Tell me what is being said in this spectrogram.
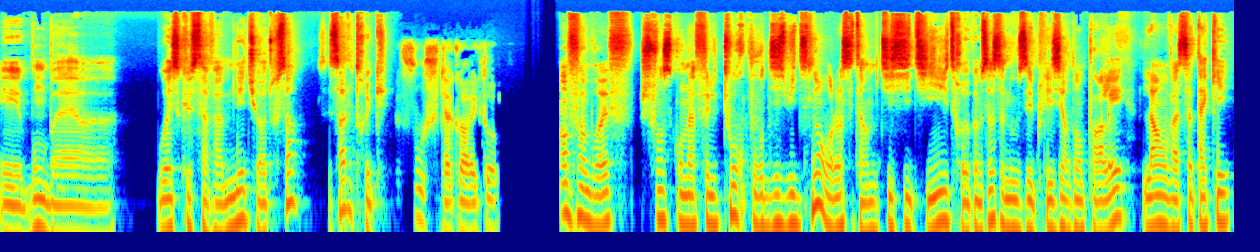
Et bon, bah, où est-ce que ça va mener, tu vois, tout ça? C'est ça le truc. Fou, je suis d'accord avec toi. Enfin bref, je pense qu'on a fait le tour pour 18 Nord. Voilà, c'était un petit six titres, comme ça, ça nous faisait plaisir d'en parler. Là, on va s'attaquer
